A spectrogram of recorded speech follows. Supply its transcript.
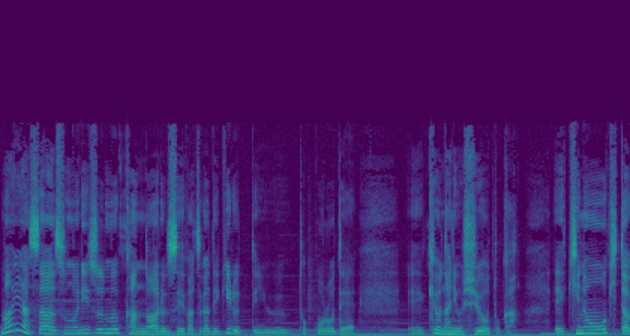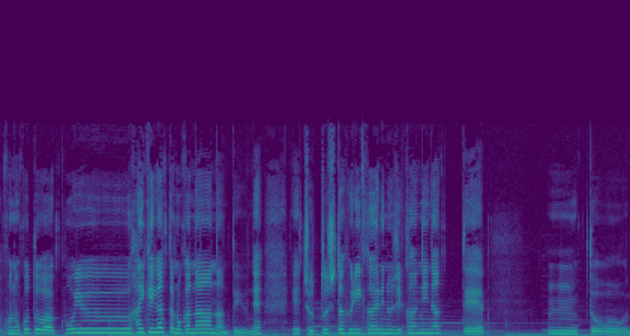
毎朝そのリズム感のある生活ができるっていうところで、えー、今日何をしようとかえ、昨日起きたこのことはこういう背景があったのかななんていうね、え、ちょっとした振り返りの時間になってうんと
